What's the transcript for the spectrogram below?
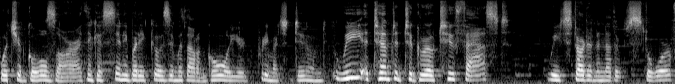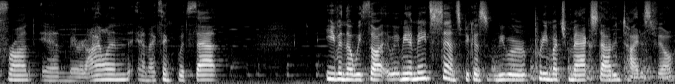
what your goals are. I think if anybody goes in without a goal, you're pretty much doomed. We attempted to grow too fast. We started another storefront in Merritt Island, and I think with that, even though we thought, I mean, it made sense because we were pretty much maxed out in Titusville.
